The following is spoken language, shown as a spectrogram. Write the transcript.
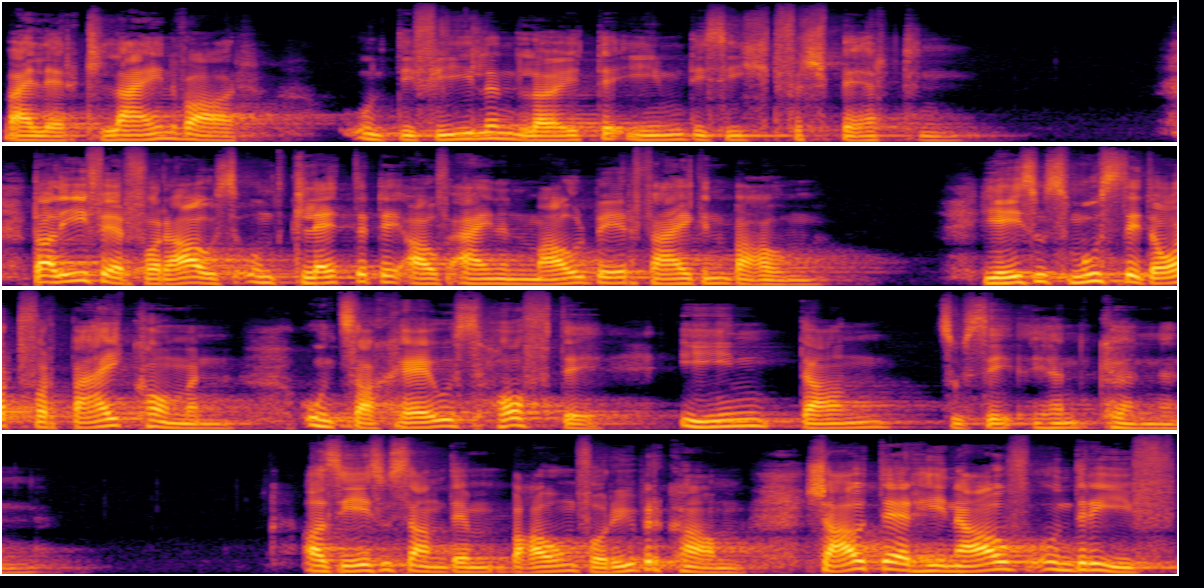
weil er klein war und die vielen Leute ihm die Sicht versperrten. Da lief er voraus und kletterte auf einen Maulbeerfeigenbaum. Jesus musste dort vorbeikommen und Zachäus hoffte, ihn dann zu sehen können. Als Jesus an dem Baum vorüberkam, schaute er hinauf und rief,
